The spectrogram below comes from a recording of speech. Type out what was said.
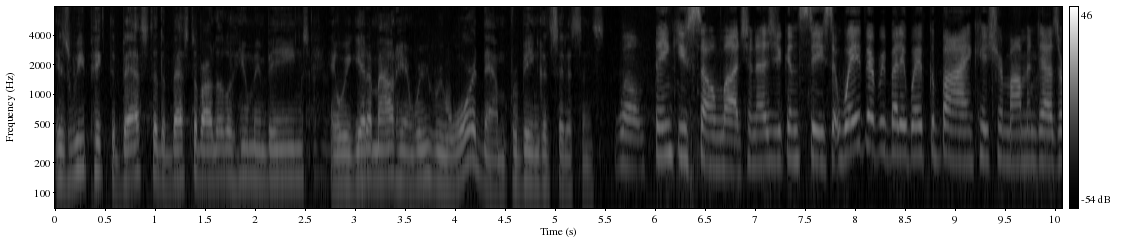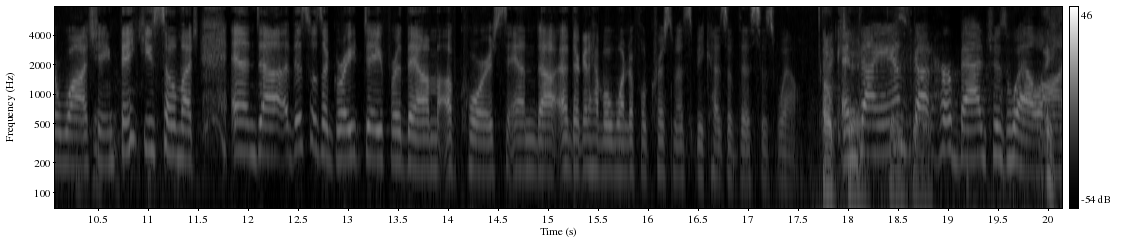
is we pick the best of the best of our little human beings, and we get them out here and we reward them for being good citizens. Well, thank you so much. And as you can see, so wave everybody, wave goodbye in case your mom and dads are watching. Thank you so much. And uh, this was a great day for them, of course, and, uh, and they're going to have a wonderful Christmas because of this as well. Okay. And Diane's got her badge as well on.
